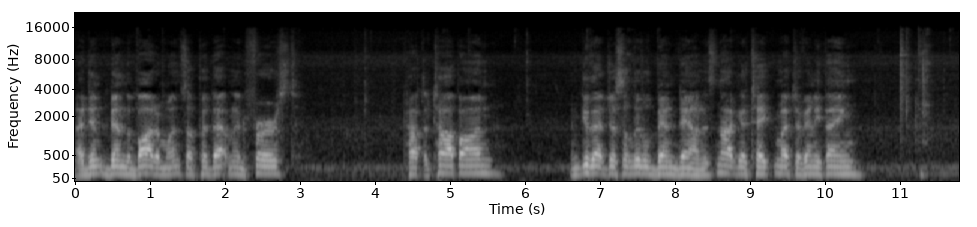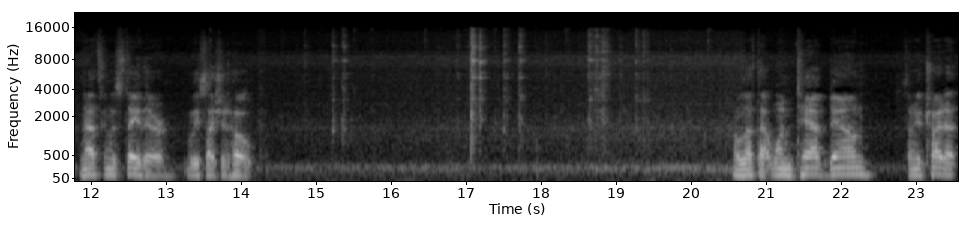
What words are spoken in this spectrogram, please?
I didn't bend the bottom one so I put that one in first. Pop the top on and give that just a little bend down. It's not going to take much of anything. And that's going to stay there. At least I should hope. I left that one tab down so I'm going to try to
